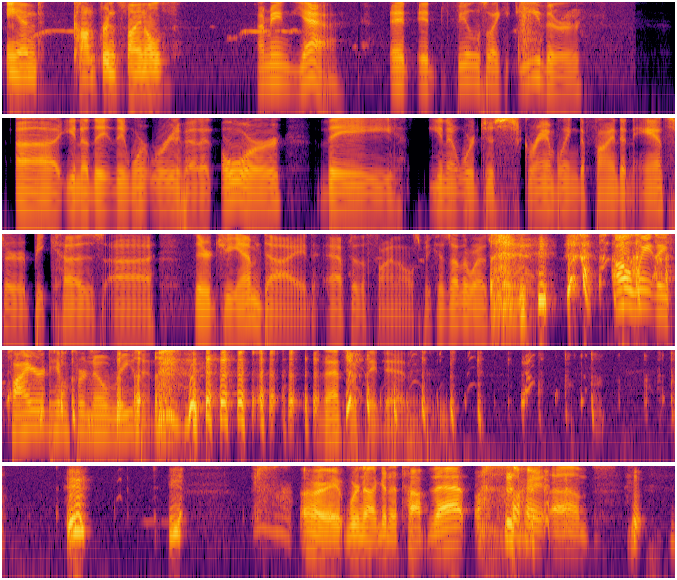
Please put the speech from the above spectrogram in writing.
and conference finals? I mean, yeah, it it feels like either, uh, you know, they they weren't worried about it, or they, you know, were just scrambling to find an answer because uh, their GM died after the finals. Because otherwise, oh wait, they fired him for no reason. That's what they did. All right, we're not going to top that. All right, um,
